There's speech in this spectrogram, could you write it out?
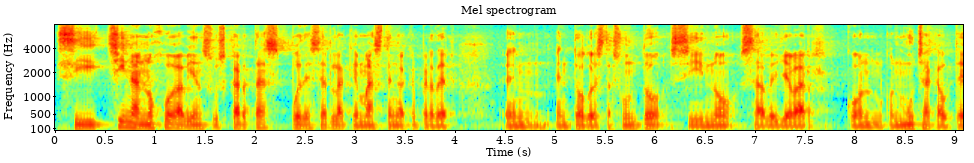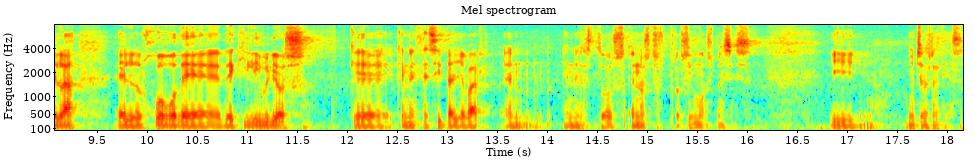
si China no juega bien sus cartas, puede ser la que más tenga que perder en, en todo este asunto si no sabe llevar con, mucha cautela el juego de, equilibrios que, necesita llevar en, estos, en estos próximos meses. Y muchas gracias.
